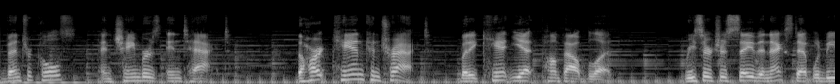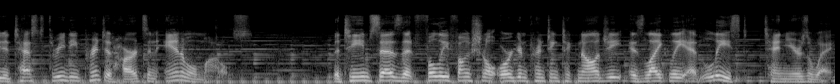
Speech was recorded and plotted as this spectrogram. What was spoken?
ventricles, and chambers intact. The heart can contract, but it can't yet pump out blood. Researchers say the next step would be to test 3D printed hearts in animal models. The team says that fully functional organ printing technology is likely at least 10 years away.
